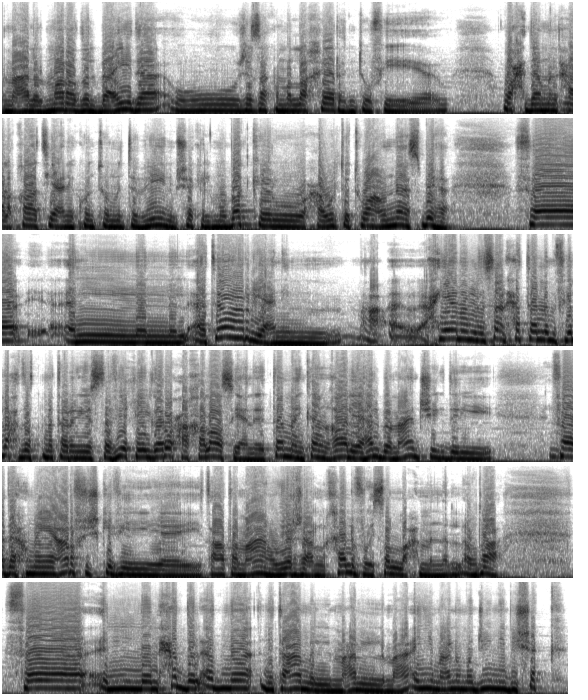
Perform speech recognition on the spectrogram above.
مع المرض البعيدة. وجزاكم الله خير أنتم في واحدة من الحلقات يعني كنتم منتبهين بشكل مبكر وحاولتوا توعوا الناس بها. فالاثار يعني أحيانا الإنسان حتى لما في لحظة مثلا يستفيق يلقى روحه خلاص يعني الثمن كان غالي هلبة ما عادش يقدر يفادح وما يعرفش كيف يتعاطى معاه ويرجع للخلف ويصلح من فالحد الأدنى نتعامل مع مع أي معلومة تجيني بشك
